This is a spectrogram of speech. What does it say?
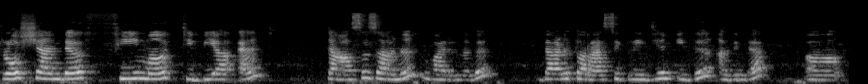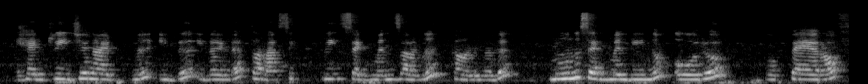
trochanter femur tibia and tarsus ആണ് വരുന്നത്. ഇതാണ് തൊറാസിക് റീജിയൻ ഇത് അതിന്റെ ഹെഡ് റീജിയൻ ആയിട്ടാണ് ഇത്. ഇതിന്റെ തൊറാസിക് ത്രീ സെഗ്മെന്റ്സ് ആണ് കാണുന്നത്. മൂന്ന് സെഗ്മെന്റിൽ നിന്നും ഓരോ pair of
